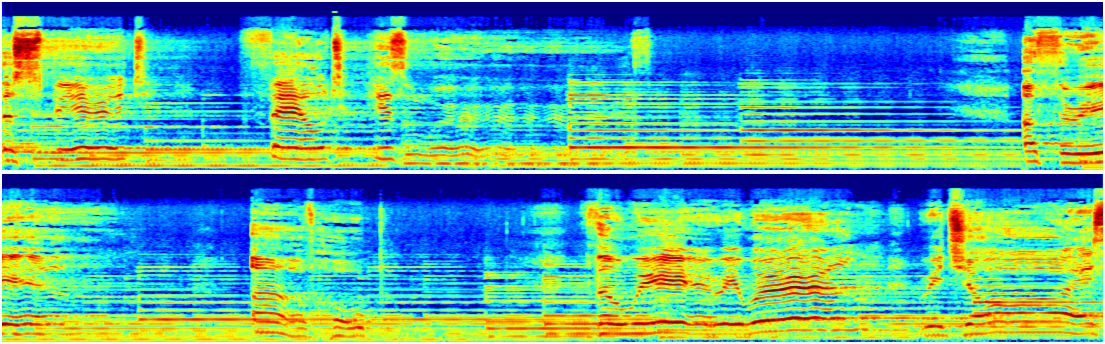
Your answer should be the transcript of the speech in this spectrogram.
the Spirit felt his worth. A thrill of hope, the weary world rejoices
